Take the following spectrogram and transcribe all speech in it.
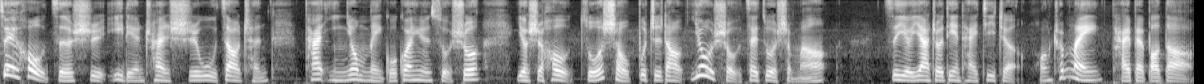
最后，则是一连串失误造成。他引用美国官员所说：“有时候左手不知道右手在做什么。”自由亚洲电台记者黄春梅台北报道。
